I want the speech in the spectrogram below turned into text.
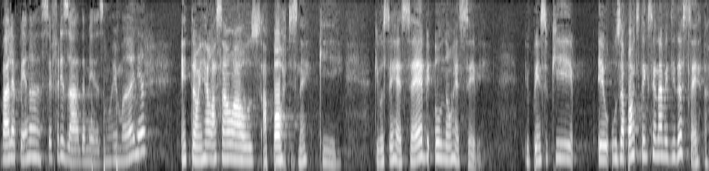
vale a pena ser frisada mesmo. Irmânia? Então, em relação aos aportes, né? Que, que você recebe ou não recebe. Eu penso que eu, os aportes têm que ser na medida certa,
